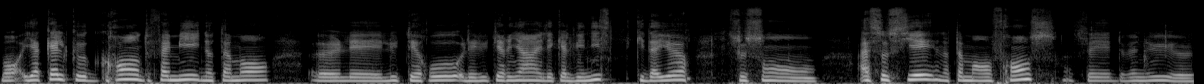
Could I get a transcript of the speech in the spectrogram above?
Bon, il y a quelques grandes familles, notamment euh, les luthéros, les luthériens et les calvinistes, qui d'ailleurs se sont associés, notamment en France. C'est devenu euh,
